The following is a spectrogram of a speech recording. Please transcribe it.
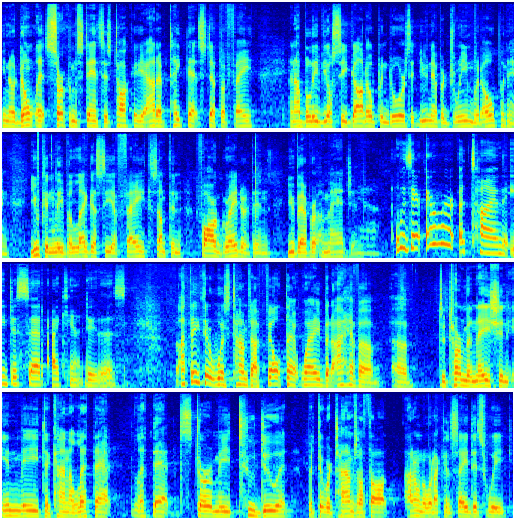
You know, don't let circumstances talk you out of it. Take that step of faith. And I believe you'll see God open doors that you never dreamed would open, and you can leave a legacy of faith, something far greater than you've ever imagined. Yeah. Was there ever a time that you just said, I can't do this? I think there was times I felt that way, but I have a, a determination in me to kind of let that let that stir me to do it. But there were times I thought, I don't know what I can say this week,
